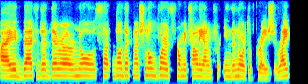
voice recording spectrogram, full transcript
I bet that there are no su- not that much loan words from Italian in the north of Croatia, right?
